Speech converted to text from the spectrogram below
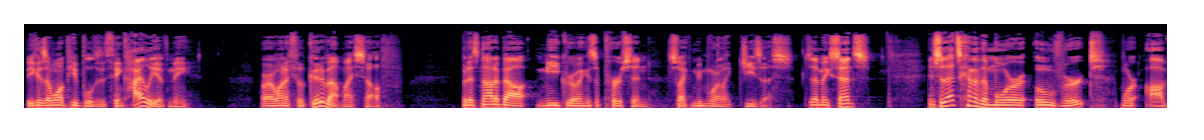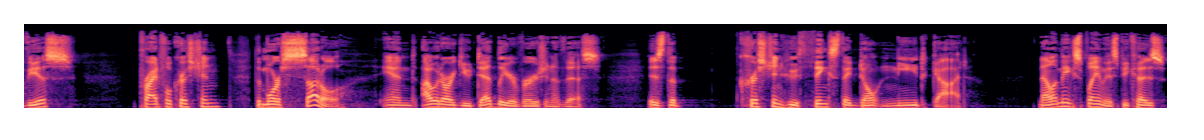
because I want people to think highly of me, or I want to feel good about myself but it's not about me growing as a person so I can be more like Jesus. Does that make sense? And so that's kind of the more overt, more obvious prideful Christian. The more subtle, and I would argue deadlier version of this, is the Christian who thinks they don't need God. Now, let me explain this because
